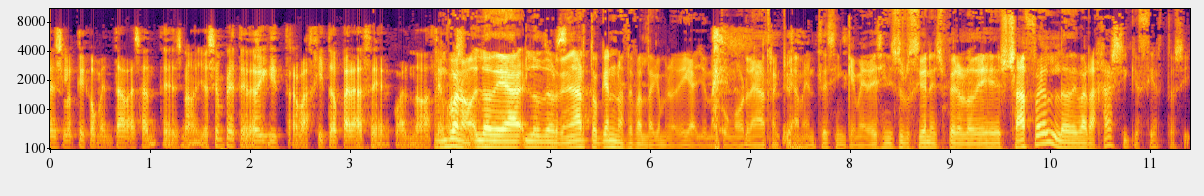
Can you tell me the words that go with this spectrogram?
es lo que comentabas antes, ¿no? Yo siempre te doy trabajito para hacer cuando hacemos... Bueno, lo de, lo de ordenar tokens no hace falta que me lo digas, yo me pongo a ordenar tranquilamente sin que me des instrucciones, pero lo de shuffle, lo de barajar sí que es cierto, sí.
